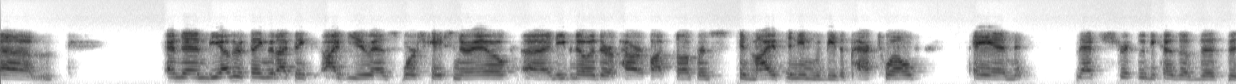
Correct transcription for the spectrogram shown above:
Um, and then the other thing that I think I view as worst case scenario, uh, and even though they're a Power Five conference, in my opinion, would be the Pac-12. And that's strictly because of the, the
